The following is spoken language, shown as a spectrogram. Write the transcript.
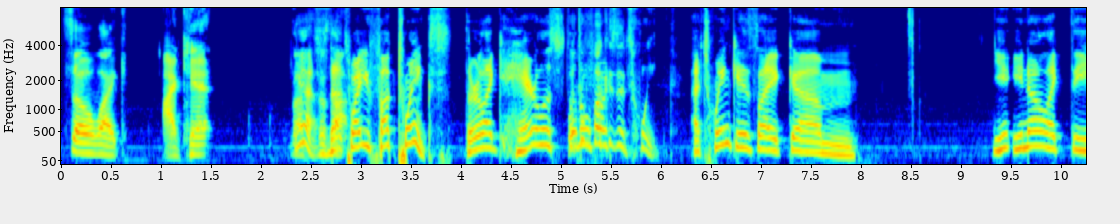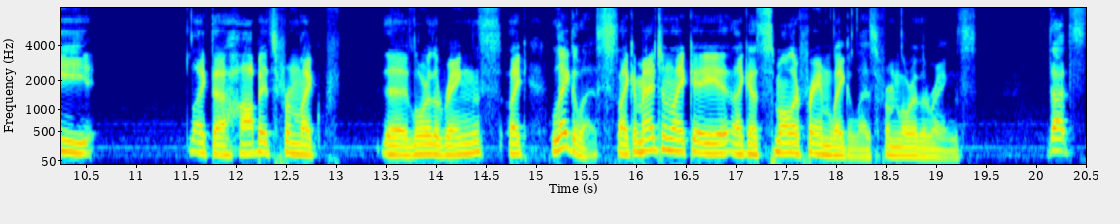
So like, I can't yeah, that's not- why you fuck twinks. They're like hairless What the fuck fuck- is a twink? a twink is like um, you you know like the like the hobbits from like the Lord of the Rings, like Legolas. Like imagine like a like a smaller frame Legolas from Lord of the Rings. That's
